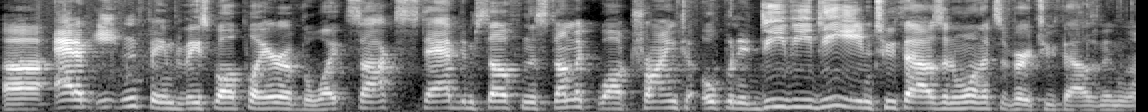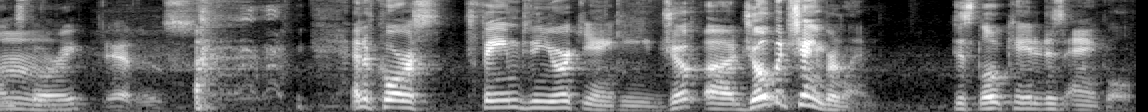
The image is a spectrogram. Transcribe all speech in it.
Uh, Adam Eaton, famed baseball player of the White Sox, stabbed himself in the stomach while trying to open a DVD in 2001. That's a very 2001 story. Yeah, it is. And of course, famed New York Yankee Joe, uh, Joba Chamberlain dislocated his ankle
